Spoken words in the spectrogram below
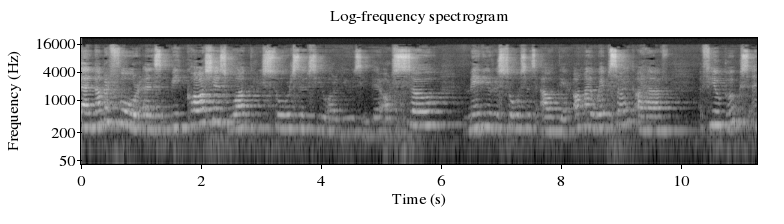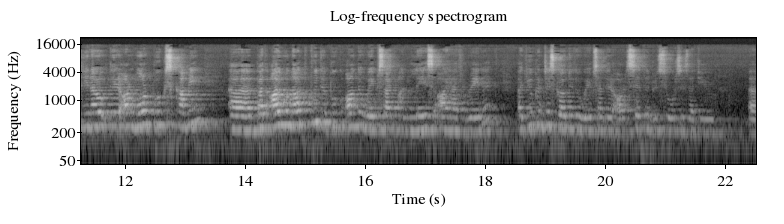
Uh, number four is be cautious what resources you are using. There are so many resources out there. On my website, I have a few books, and you know, there are more books coming, uh, but I will not put the book on the website unless I have read it. But you can just go to the website. There are certain resources that you uh,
